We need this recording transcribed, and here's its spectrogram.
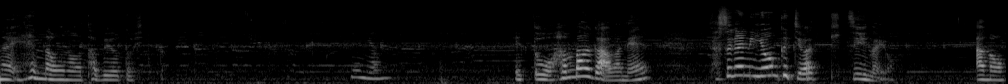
ない。変なものを食べようとしてた。にゃにゃんえっとハンバーガーはねさすがに4口はきついのよ。あの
